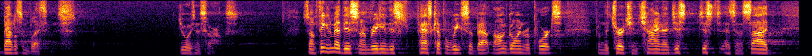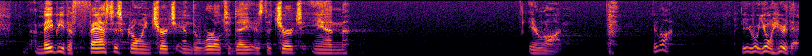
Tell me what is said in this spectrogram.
Battles and blessings, joys and sorrows. So I'm thinking about this, and I'm reading this past couple of weeks about the ongoing reports from the church in China. Just, just as an aside, maybe the fastest growing church in the world today is the church in Iran. Iran. You, you won't hear that.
